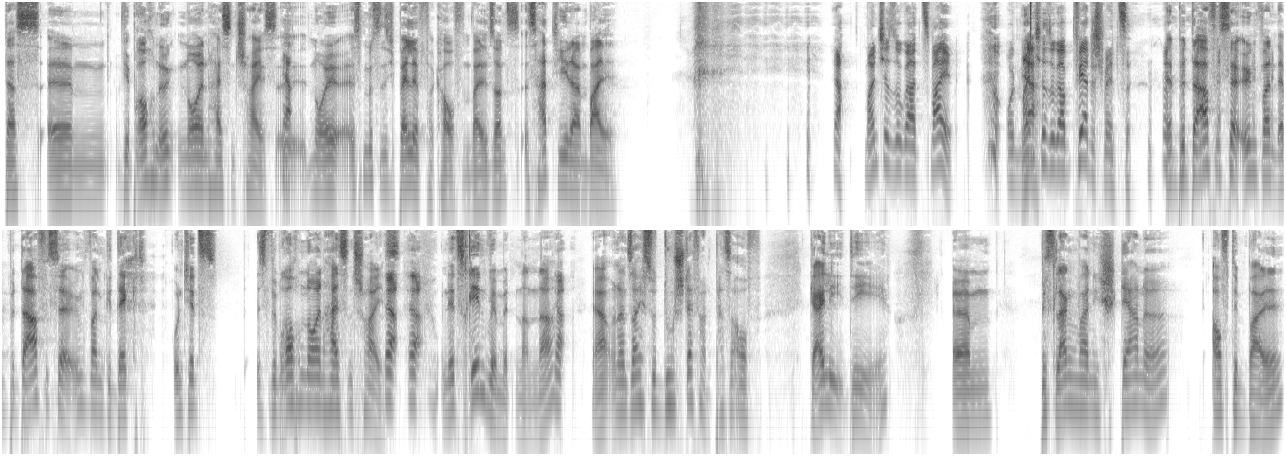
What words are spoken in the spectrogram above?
dass ähm, wir brauchen irgendeinen neuen heißen Scheiß. Ja. Äh, neu, es müssen sich Bälle verkaufen, weil sonst, es hat jeder einen Ball. Ja, manche sogar zwei. Und Ja. manche sogar Pferdeschwänze. Der Bedarf ist ja irgendwann, der Bedarf ist ja irgendwann gedeckt. Und jetzt, ist, wir brauchen neuen heißen Scheiß. Ja, ja. Und jetzt reden wir miteinander. Ja. Ja, und dann sage ich so, du Stefan, pass auf. Geile Idee. Ähm, bislang waren die Sterne auf dem Ball,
